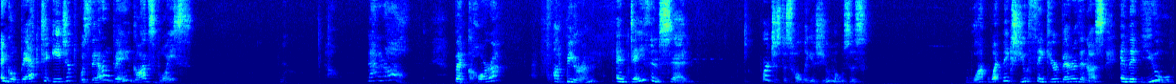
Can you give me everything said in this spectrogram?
and go back to Egypt. Was that obeying God's voice? No. No, not at all. But Korah, Abiram, and Dathan said, We're just as holy as you, Moses. What, what makes you think you're better than us and that you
